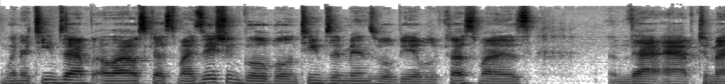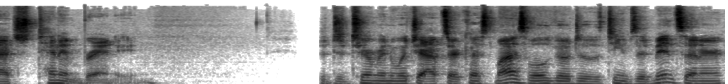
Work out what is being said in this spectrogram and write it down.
When a Teams app allows customization, Global and Teams admins will be able to customize that app to match tenant branding. To determine which apps are customizable, go to the Teams Admin Center,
